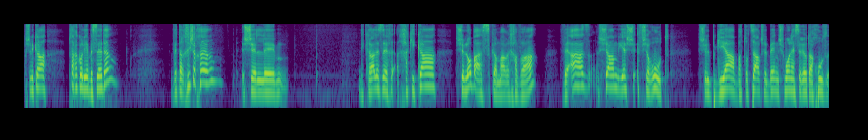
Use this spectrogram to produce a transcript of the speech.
מה שנקרא, בסך הכל יהיה בסדר. ותרחיש אחר של, אה, נקרא לזה חקיקה שלא בהסכמה רחבה, ואז שם יש אפשרות של פגיעה בתוצר של בין 8 עשיריות האחוז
